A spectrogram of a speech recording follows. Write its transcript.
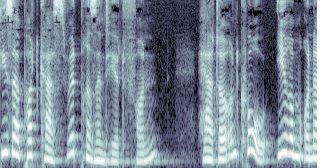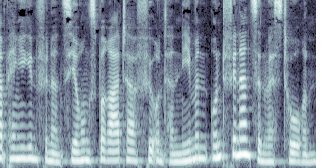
Dieser Podcast wird präsentiert von Hertha und Co., Ihrem unabhängigen Finanzierungsberater für Unternehmen und Finanzinvestoren.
